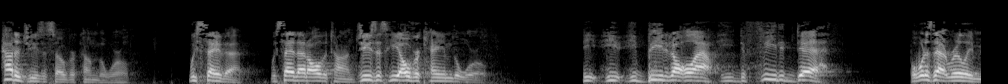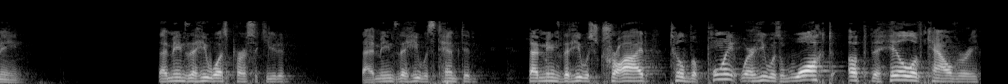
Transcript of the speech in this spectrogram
How did Jesus overcome the world? We say that. We say that all the time. Jesus, He overcame the world. He, he, he beat it all out. He defeated death. But what does that really mean? That means that He was persecuted. That means that He was tempted. That means that He was tried till the point where He was walked up the hill of Calvary,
